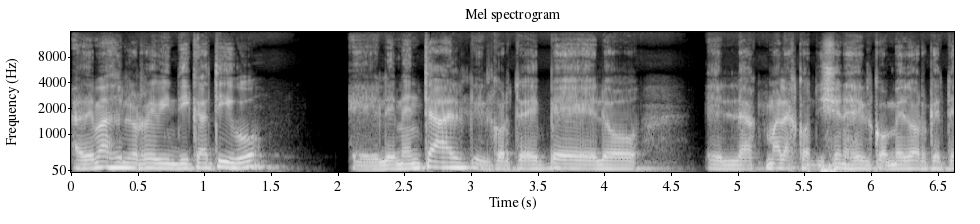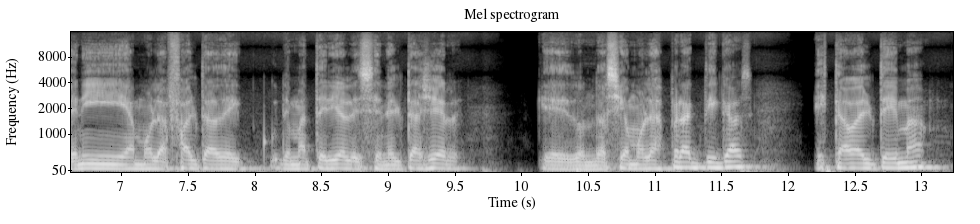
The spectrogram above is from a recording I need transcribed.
además de lo reivindicativo, elemental, el corte de pelo, eh, las malas condiciones del comedor que teníamos, la falta de, materiales en el taller que, donde hacíamos las prácticas, estaba el tema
